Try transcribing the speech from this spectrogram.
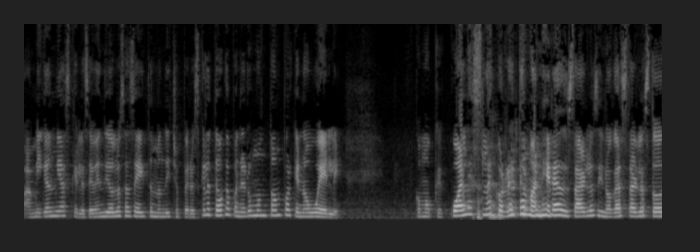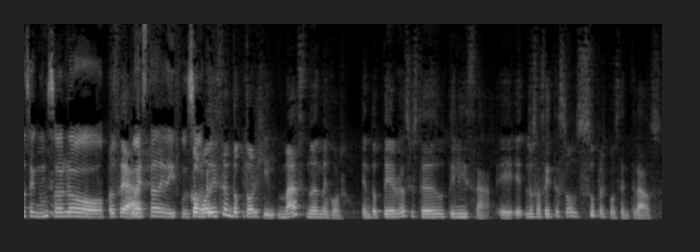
amigas mías que les he vendido los aceites me han dicho, pero es que le tengo que poner un montón porque no huele. Como que, ¿cuál es la correcta manera de usarlos y no gastarlos todos en un solo puesto de difusor? Como dice el doctor Gil, más no es mejor. En doTERRA, si usted utiliza, eh, eh, los aceites son súper concentrados.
